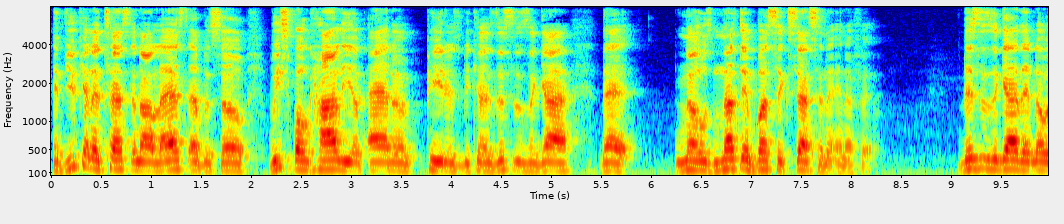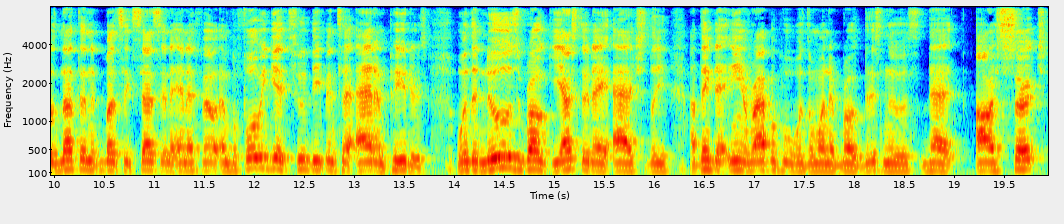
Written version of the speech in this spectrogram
If you can attest in our last episode, we spoke highly of Adam Peters because this is a guy that knows nothing but success in the NFL. This is a guy that knows nothing but success in the NFL. And before we get too deep into Adam Peters, when the news broke yesterday, actually, I think that Ian Rapoport was the one that broke this news that our search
